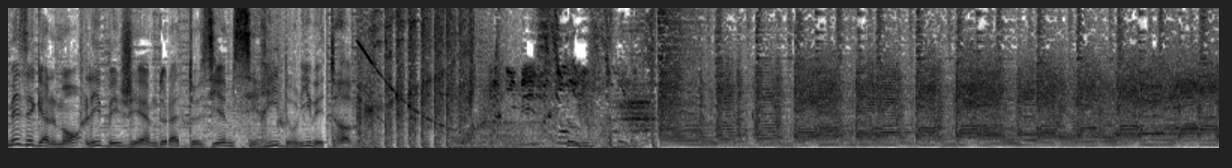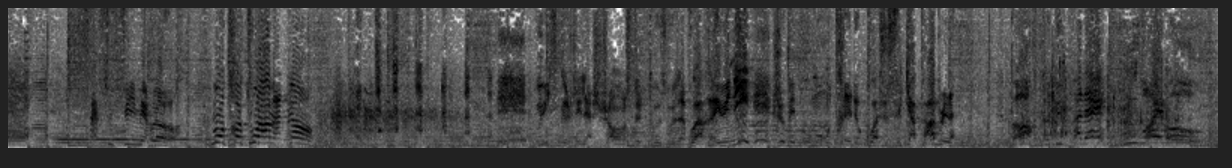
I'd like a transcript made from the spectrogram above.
mais également les BGM de la deuxième série d'Olive et Tom. Ça suffit, Merlor Montre-toi maintenant Puisque j'ai la chance de tous vous avoir réunis, je vais vous montrer de quoi je suis capable. Porte du palais, ouvrez-vous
